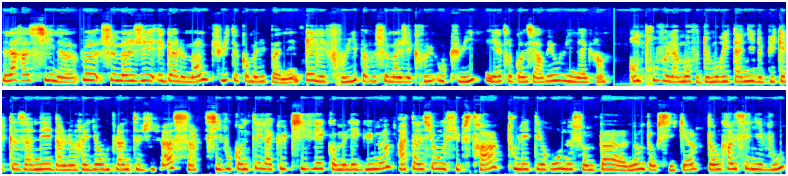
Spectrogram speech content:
La racine peut se manger également cuite comme les panais. Et les fruits peuvent se manger crus ou cuits et être conservés au vinaigre. On trouve la mauve de Mauritanie depuis quelques années dans le rayon plantes vivaces. Si vous comptez la cultiver comme légume, attention au substrat, tous les terreaux ne sont pas non toxiques. Donc renseignez-vous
